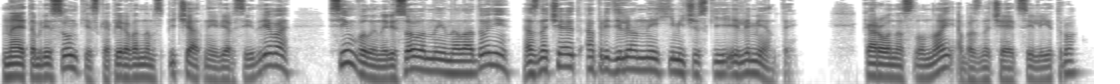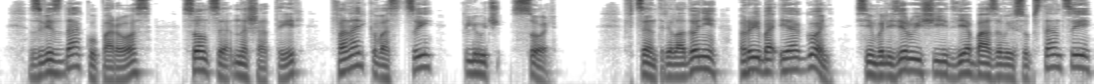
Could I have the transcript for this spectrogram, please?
На этом рисунке, скопированном с печатной версии древа, символы, нарисованные на ладони, означают определенные химические элементы. Корона с луной обозначает селитру, звезда — купорос, солнце — нашатырь, фонарь — квасцы, ключ — соль. В центре ладони рыба и огонь, символизирующие две базовые субстанции,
